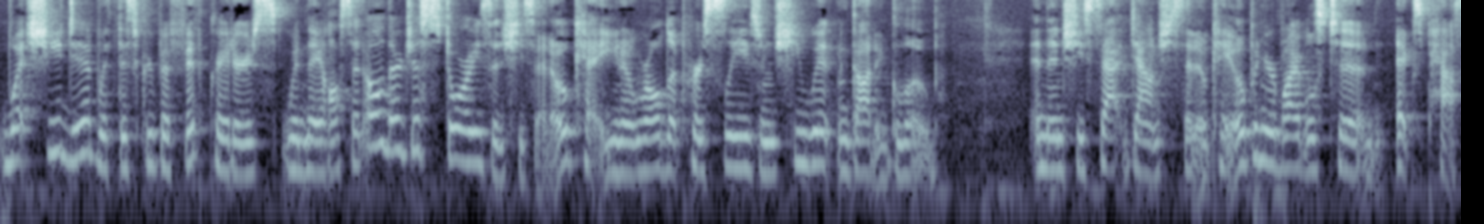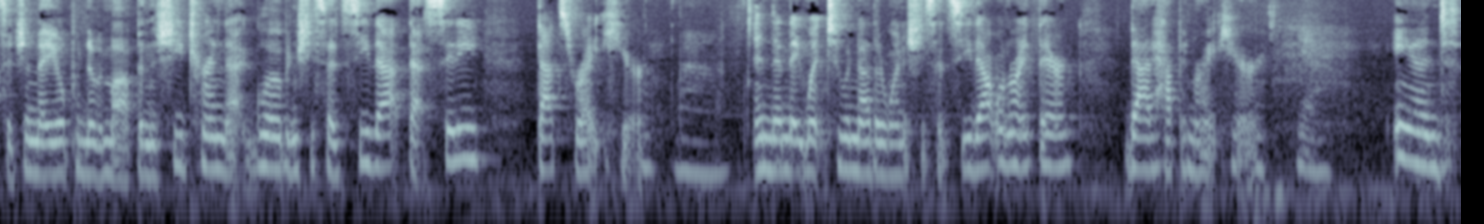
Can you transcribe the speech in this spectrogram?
what she did with this group of fifth graders when they all said, Oh, they're just stories, and she said, Okay, you know, rolled up her sleeves and she went and got a globe. And then she sat down. She said, Okay, open your Bibles to X passage. And they opened them up. And she turned that globe and she said, See that? That city? That's right here. Wow. And then they went to another one and she said, See that one right there? That happened right here. Yeah. And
